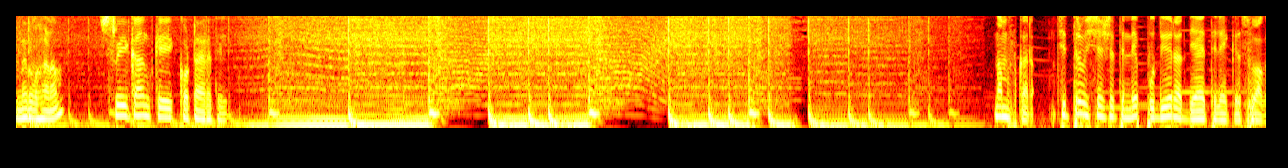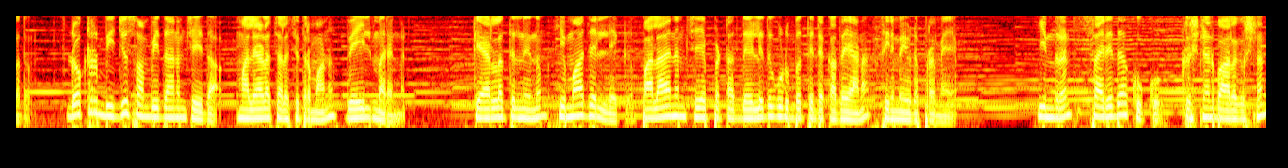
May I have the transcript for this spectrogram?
നിർവഹണം ശ്രീകാന്ത് കെ കൊട്ടാരത്തിൽ. നമസ്കാരം. ചിത്രവിശേഷത്തിന്റെ പുതിയൊരു അധ്യായത്തിലേക്ക് സ്വാഗതം. ഡോക്ടർ ബിജു സംവിധാനം ചെയ്ത മലയാള ചലച്ചിത്രമാണ് വെയിൽ മരങ്ങൾ. കേരളത്തിൽ നിന്നും ഹിമാചലിലേക്ക് പലായനം ചെയ്യപ്പെട്ട ദളിത് കുടുംബത്തിന്റെ കഥയാണ് സിനിമയുടെ പ്രമേയം. Indran Saritha Kukku Krishnan Balakrishnan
